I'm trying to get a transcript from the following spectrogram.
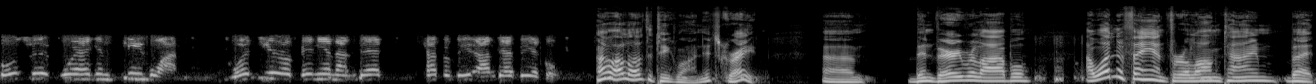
Volkswagen Tiguan. What's your opinion on that type of on that vehicle? Oh, I love the Tiguan. It's great. Um, been very reliable. I wasn't a fan for a long time, but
